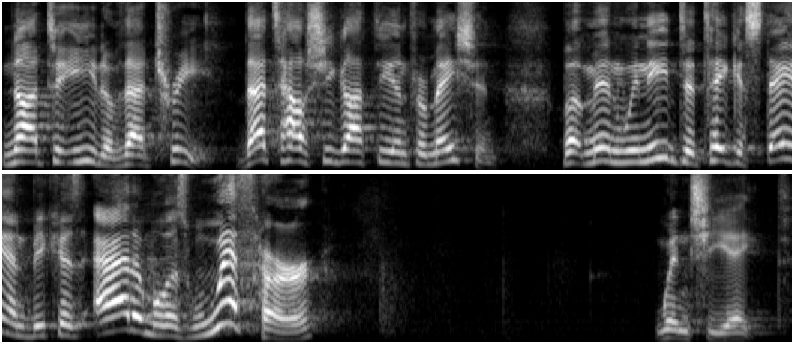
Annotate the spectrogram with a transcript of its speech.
not to eat of that tree. That's how she got the information. But men, we need to take a stand because Adam was with her when she ate,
